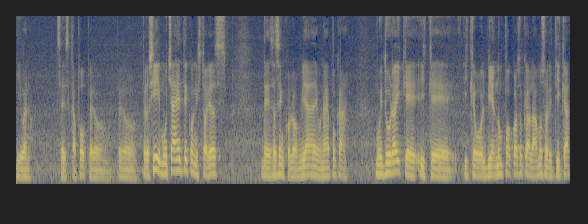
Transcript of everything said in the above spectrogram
y bueno, se escapó, pero, pero, pero sí, mucha gente con historias de esas en Colombia de una época muy dura y que, y que, y que volviendo un poco a eso que hablábamos ahorita,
